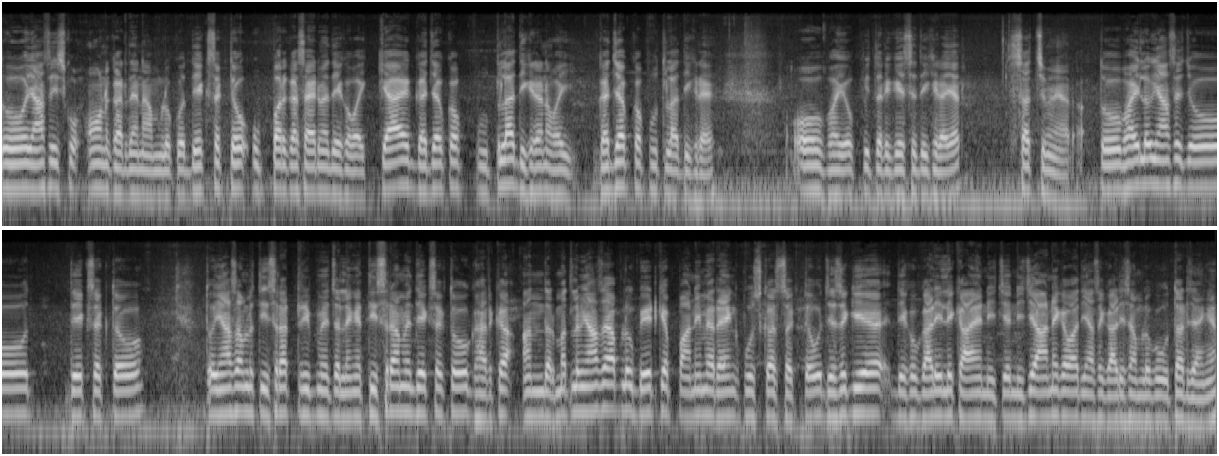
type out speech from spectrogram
तो यहाँ से इसको ऑन कर देना हम लोग को। देख सकते हो, ऊपर का साइड में देखो भाई, क्या है, गजब का पुतला दिख रहा है ना भाई, गजब का पुतला दिख रहा है। ओ भाई, ओपी तरीके से दिख रहा है यार, सच में यार। तो भाई लोग यहाँ से जो देख सकते हो तो यहाँ से हम लोग तीसरा ट्रिप में चलेंगे। तीसरा में देख सकते हो, घर का अंदर मतलब यहाँ से आप लोग बैठ के पानी में रैंक पुश कर सकते हो। जैसे कि देखो, गाड़ी लेके आए नीचे नीचे आने के बाद यहाँ से गाड़ी से हम लोग उतर जाएँगे।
